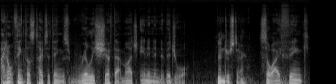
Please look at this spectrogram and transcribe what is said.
I don't think those types of things really shift that much in an individual. Interesting. So I think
